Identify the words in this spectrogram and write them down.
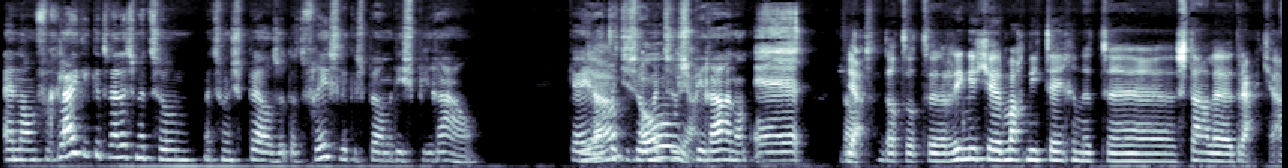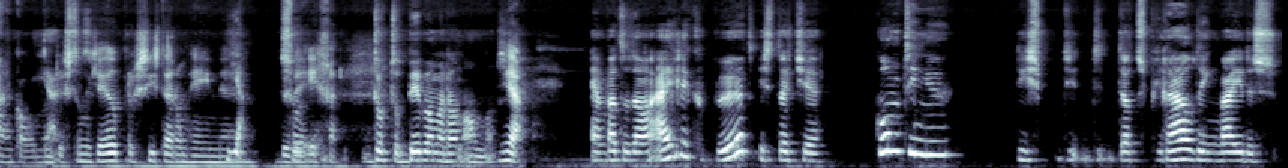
en dan vergelijk ik het wel eens met zo'n, met zo'n spel, zo, dat vreselijke spel met die spiraal. Ken je Ja? dat? Dat je zo met Oh, zo'n ja. spiraal en dan eh, dat. Ja, dat, dat eh, ringetje mag niet tegen het eh, stalen draadje aankomen. Juist. Dus dan moet je heel precies daaromheen eh, Ja, bewegen. Dr. Bibber, maar dan anders. Ja. En wat er dan eigenlijk gebeurt, is dat je continu die, sp- die, die- dat spiraalding waar je dus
